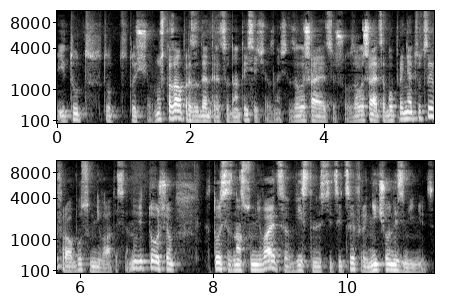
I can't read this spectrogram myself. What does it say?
і, тут, тут то що. Ну, сказав президент 31 тисяча, значить, залишається що? Залишається або прийняти цю цифру, або сумніватися. Ну, від того, що хтось із нас сумнівається в істинності цієї цифри, нічого не змінюється.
